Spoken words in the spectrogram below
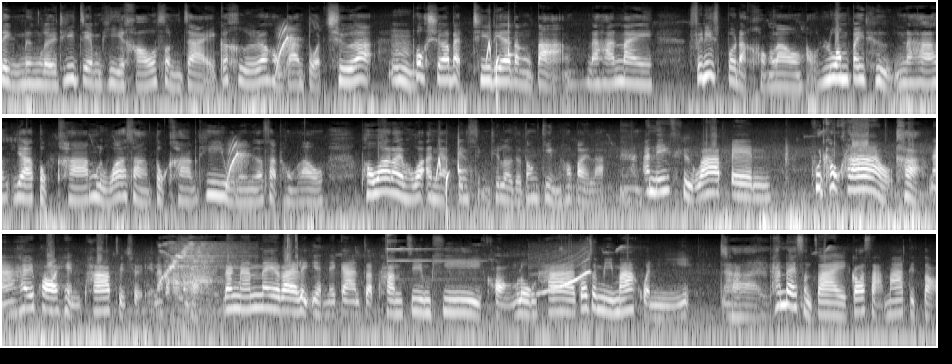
สิ่งหนึ่งเลยที่ GMP เขาสนใจก็คือเรื่องของการตรวจเชื้ออมพวกเชื้อแบคทีเรียต่างๆนะคะใน finish product ของเรา รวมไปถึงนะคะ ยาตกค้างหรือว่าสารตกค้างที่อยู่ในเนื้อสัตว์ของเรา เพราะว่าอะไรเพราะว่าอันเนี้ยเป็นสิ่งที่เราจะต้องกินเข้าไปละ อันนี้ถือว่าเป็น พูดคร่าวๆค่ะนะให้พอเห็นภาพเฉยๆนะคะ ดังนั้นในรายละเอียดในการจัดทำ GMP ของโรงฆ่าก็จะมีมากกว่านี้นะใช่ท่านใดสนใจก็สามารถติดต่อ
